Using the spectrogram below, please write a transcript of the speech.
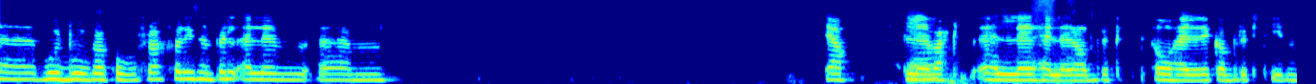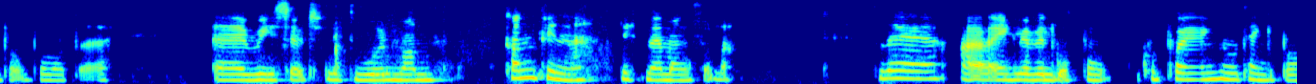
uh, hvor boka kommer fra, f.eks. Eller um, Ja. Eller, vært, eller heller har brukt Og heller ikke har brukt tiden på på en måte eh, research litt hvor man kan finne litt mer mangfold, da. Så det er egentlig et veldig godt poeng å tenke på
